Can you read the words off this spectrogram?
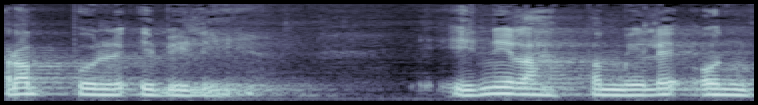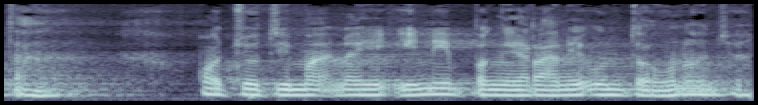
rabbul ibili. Inilah pemilik unta. Ojo dimaknai ini pangerane unta ngono aja.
